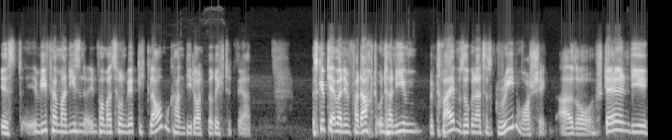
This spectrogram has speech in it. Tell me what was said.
ist, inwiefern man diesen Informationen wirklich glauben kann, die dort berichtet werden es gibt ja immer den Verdacht, Unternehmen betreiben sogenanntes Greenwashing, also stellen die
